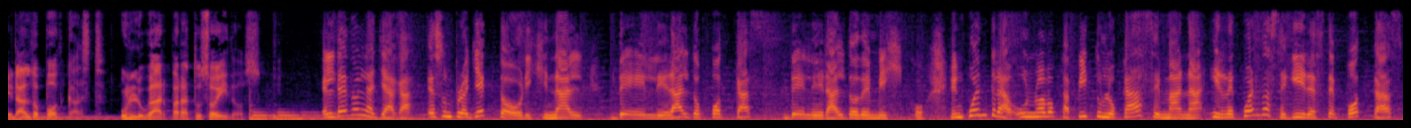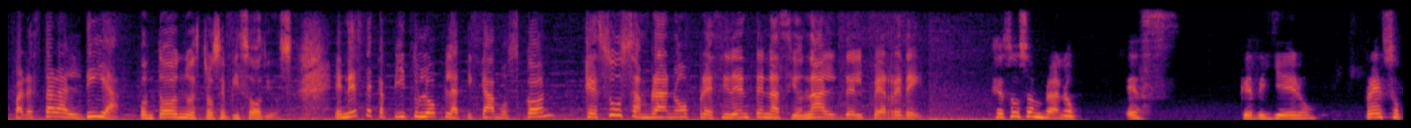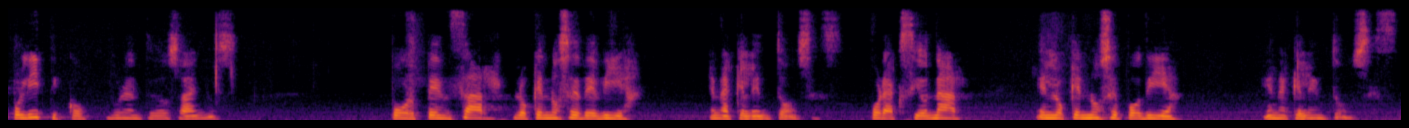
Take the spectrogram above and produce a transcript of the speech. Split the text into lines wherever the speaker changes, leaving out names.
Heraldo Podcast, un lugar para tus oídos.
El Dedo en la Llaga es un proyecto original del Heraldo Podcast del Heraldo de México. Encuentra un nuevo capítulo cada semana y recuerda seguir este podcast para estar al día con todos nuestros episodios. En este capítulo platicamos con Jesús Zambrano, presidente nacional del PRD.
Jesús Zambrano es guerrillero, preso político durante dos años por pensar lo que no se debía en aquel entonces, por accionar en lo que no se podía en aquel entonces.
